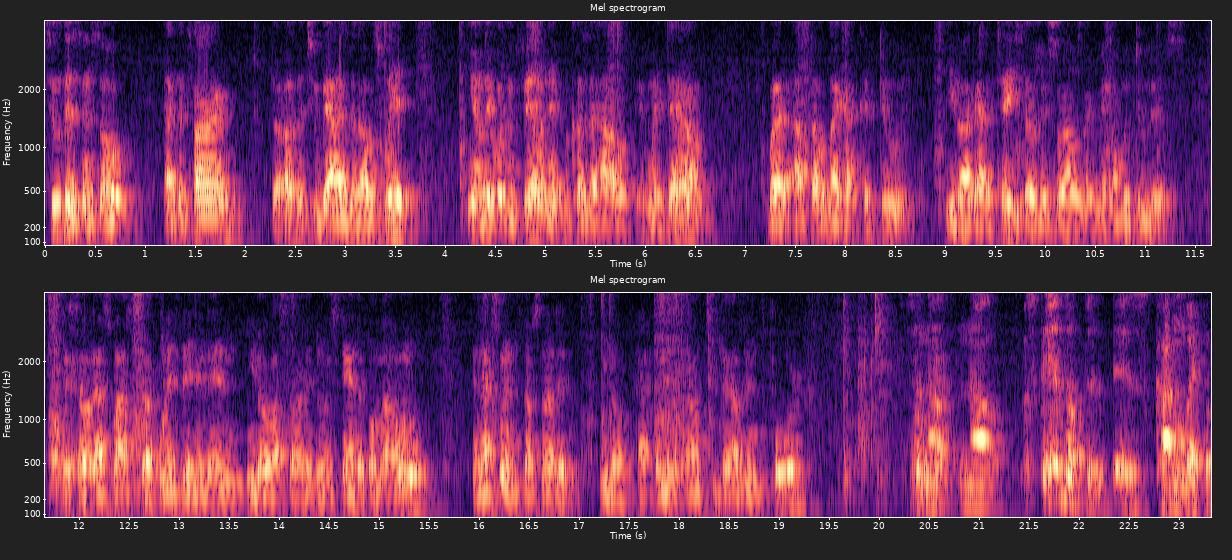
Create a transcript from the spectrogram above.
to this. And so at the time, the other two guys that I was with, you know, they wasn't feeling it because of how it went down, but I felt like I could do it. You know, I got a taste of it, so I was like, man, I'm gonna do this. And so that's why I stuck with it. And then, you know, I started doing stand up on my own. And that's when stuff started, you know, happening around 2004. So now, now stand up is, is kind of like the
